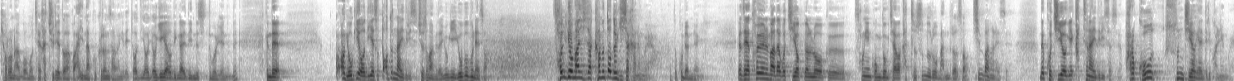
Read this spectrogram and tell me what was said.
결혼하고 뭐 제가 주례도 하고 아이 낳고 그런 상황이 됐죠. 어디 여기가 어딘가에도 있는지도 모르겠는데 근데 꼭 여기 어디에서 떠드는 아이들이 있어요. 죄송합니다. 여기 요 부분에서 설교만 시작하면 떠들기 시작하는 거예요. 또그몇 명이. 그래서 제가 토요일마다 그 지역별로 그 성인 공동체와 같은 순으로 만들어서 신방을 했어요. 근데 그 지역에 같은 아이들이 있었어요. 바로 그 순 지역 애들이 걸린 거예요.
